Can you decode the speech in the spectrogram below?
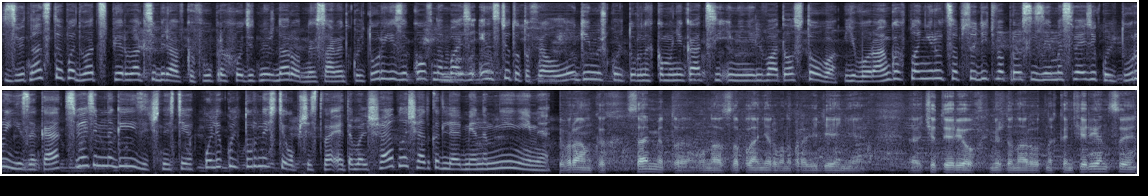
С 19 по 21 октября в КФУ проходит Международный саммит культуры языков на базе Института филологии и межкультурных коммуникаций имени Льва Толстого. В его рамках планируется обсудить вопросы взаимосвязи культуры и языка, связи многоязычности, поликультурности общества. Это большая площадка для обмена мнениями. В рамках саммита у нас запланировано проведение э, четырех международных конференций,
